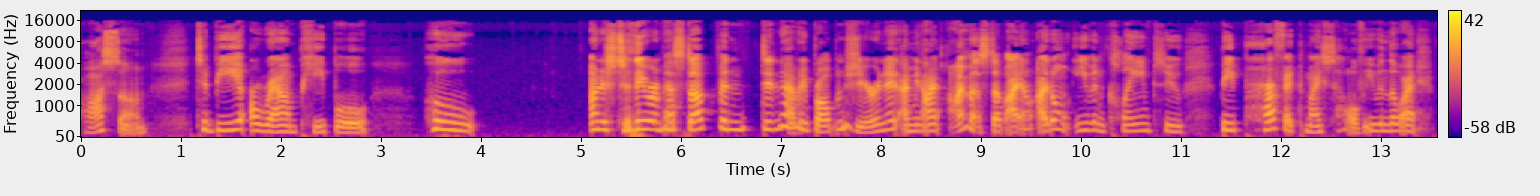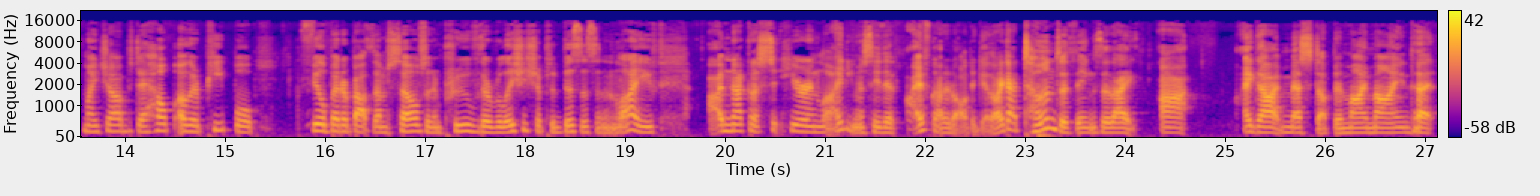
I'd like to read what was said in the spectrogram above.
awesome to be around people who understood they were messed up and didn't have any problem sharing it. I mean, I I messed up. I don't I don't even claim to be perfect myself, even though I my job is to help other people feel better about themselves and improve their relationships and business and in life. I'm not going to sit here and lie to you and say that I've got it all together. I got tons of things that I I I got messed up in my mind that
